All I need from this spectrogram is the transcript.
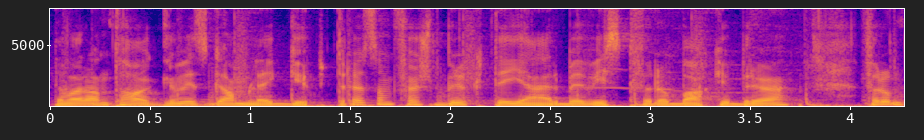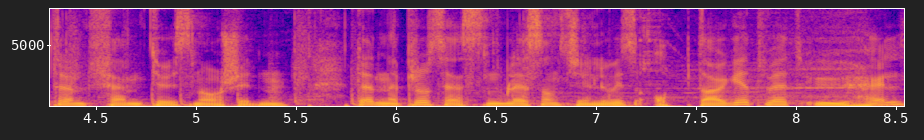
Det var antakeligvis gamle egyptere som først brukte gjær bevisst for å bake brød, for omtrent 5000 år siden. Denne prosessen ble sannsynligvis oppdaget ved et uhell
